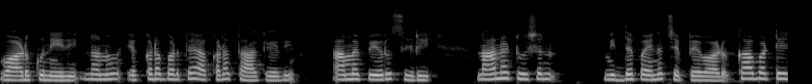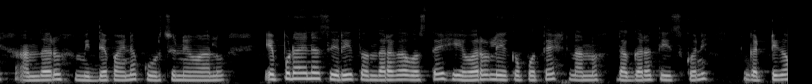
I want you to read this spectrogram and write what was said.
వాడుకునేది. నన్ను ఎక్కడ పడితే అక్కడ తాకేది. ఆమె పేరు సిరి. నాన్న ట్యూషన్ మిద్దె పైన చెప్పేవాడు. కాబట్టి అందరూ మిద్దె పైన కూర్చునేవాళ్ళు. ఎప్పుడైనా సిరి తొందరగా వస్తే ఎవరు లేకపోతే నన్ను దగ్గర తీసుకొని గట్టిగా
